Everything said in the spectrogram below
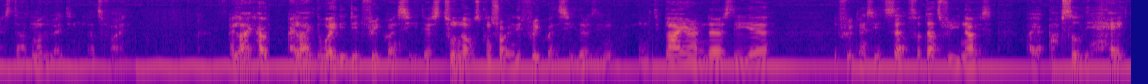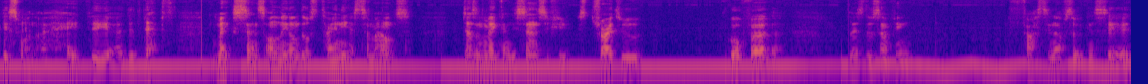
I start modulating, that's fine. I like how I like the way they did frequency. There's two knobs controlling the frequency. There's the multiplier and there's the, uh, the frequency itself. So that's really nice. I absolutely hate this one. I hate the uh, the depth. It makes sense only on those tiniest amounts. It doesn't make any sense if you try to go further. Let's do something fast enough so we can see it.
